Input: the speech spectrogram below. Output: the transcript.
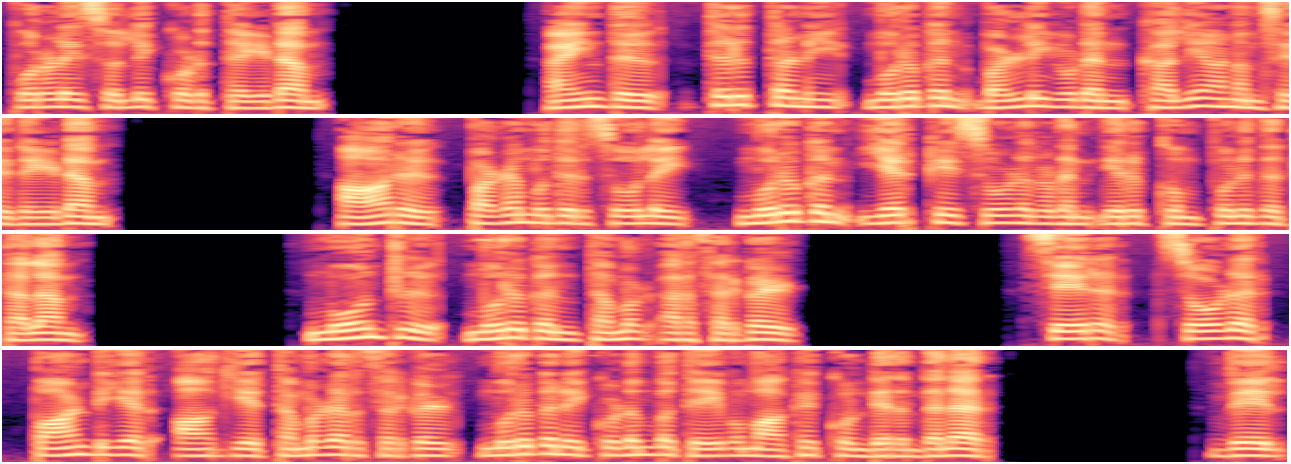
பொருளை சொல்லிக் கொடுத்த இடம். ஐந்து திருத்தணி முருகன் வள்ளியுடன் கல்யாணம் செய்த இடம். ஆறு பழமுதிர் சோலை முருகன் இயற்கை சூழலுடன் இருக்கும் புனித தலம். மூன்று முருகன் தமிழ் அரசர்கள். சேரர் சோழர் பாண்டியர் ஆகிய தமிழரசர்கள் முருகனை குடும்ப தெய்வமாகக் கொண்டிருந்தனர். வேல்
